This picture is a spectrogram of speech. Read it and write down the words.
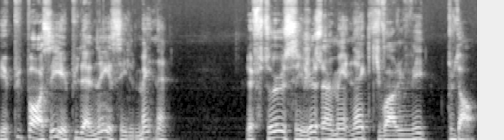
Il n'y a plus de passé, il n'y a plus d'avenir, c'est le maintenant. Le futur, c'est juste un maintenant qui va arriver plus tard.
